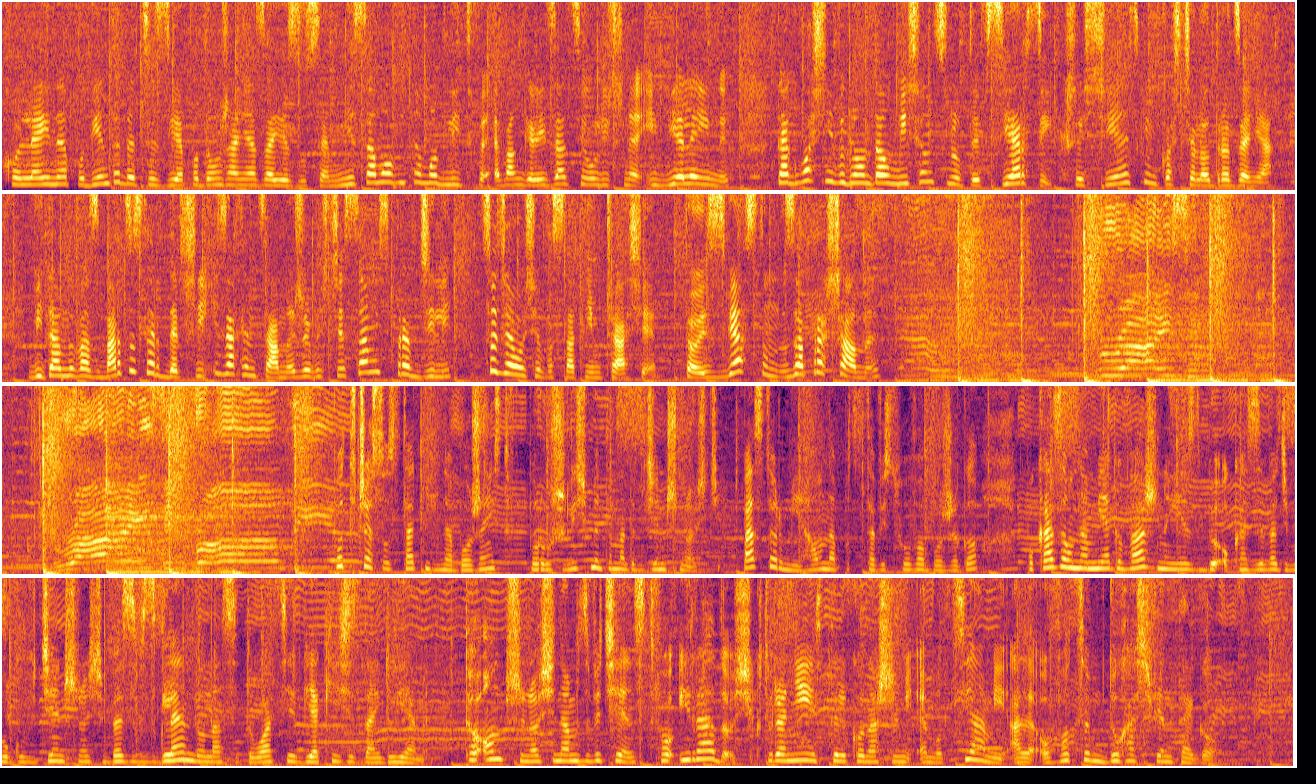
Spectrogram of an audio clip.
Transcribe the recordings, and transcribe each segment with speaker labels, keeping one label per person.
Speaker 1: Kolejne podjęte decyzje podążania za Jezusem, niesamowite modlitwy, ewangelizacje uliczne i wiele innych. Tak właśnie wyglądał miesiąc luty w CRC, chrześcijańskim kościele odrodzenia. Witamy Was bardzo serdecznie i zachęcamy, żebyście sami sprawdzili, co działo się w ostatnim czasie. To jest zwiastun, zapraszamy!
Speaker 2: rising, rising
Speaker 3: Podczas ostatnich nabożeństw poruszyliśmy temat wdzięczności. Pastor Michał na podstawie Słowa Bożego pokazał nam, jak ważne jest, by okazywać Bogu wdzięczność bez względu na sytuację, w jakiej się znajdujemy. To On przynosi nam zwycięstwo i radość, która nie jest tylko naszymi emocjami, ale owocem Ducha Świętego.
